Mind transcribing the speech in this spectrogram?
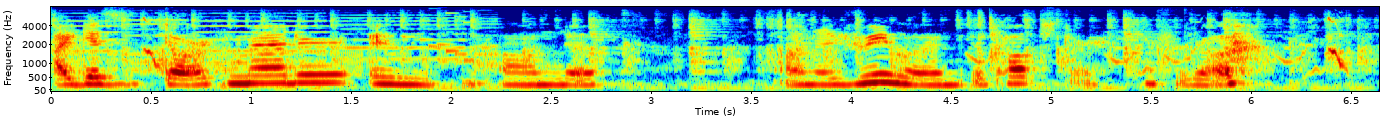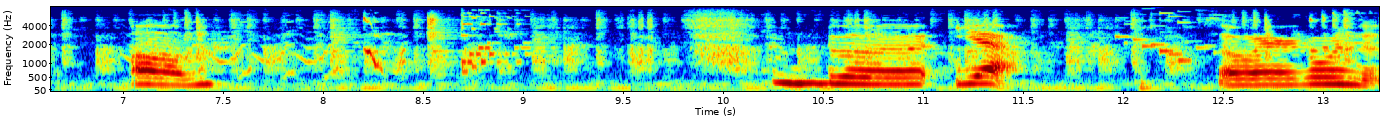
I guess dark matter in on the on a Dreamland or Popstar. I forgot. Um, but yeah. So we're going to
